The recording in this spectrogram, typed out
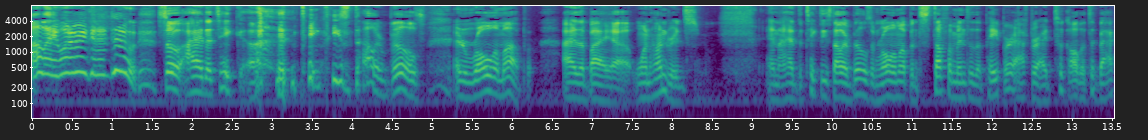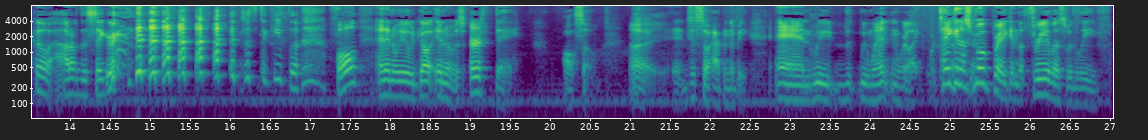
I'm like, what are we gonna do? So I had to take uh, take these dollar bills and roll them up. I had to buy uh, 100s, and I had to take these dollar bills and roll them up and stuff them into the paper after I took all the tobacco out of the cigarette, just to keep the fold. And then we would go, and it was Earth Day, also. Uh, it just so happened to be, and we we went and we're like, we're taking a smoke break, and the three of us would leave.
